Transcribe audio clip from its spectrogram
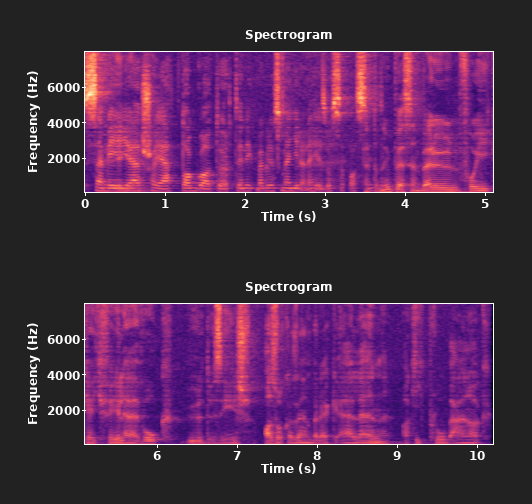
személlyel, saját taggal történik meg, hogy ezt mennyire nehéz összepasszolni. Tehát a nőpeszen belül folyik egyféle vok üldözés azok az emberek ellen, akik próbálnak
